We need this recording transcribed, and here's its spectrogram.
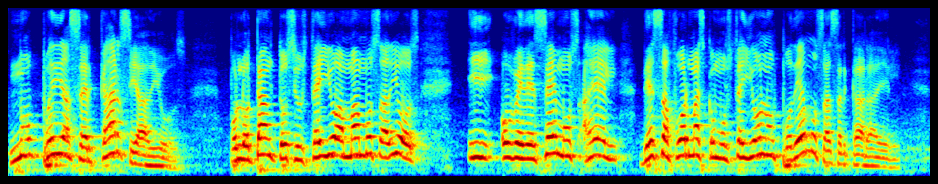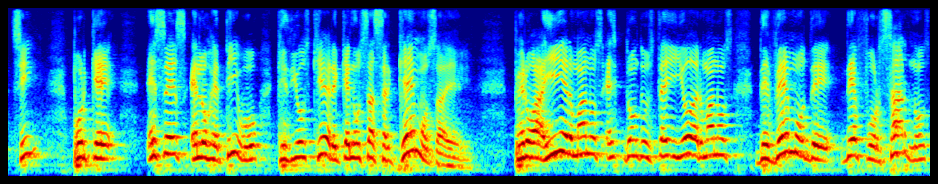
no puede acercarse a Dios. Por lo tanto, si usted y yo amamos a Dios y obedecemos a Él, de esa forma es como usted y yo nos podemos acercar a Él. ¿Sí? Porque ese es el objetivo que Dios quiere, que nos acerquemos a Él. Pero ahí, hermanos, es donde usted y yo, hermanos, debemos de, de forzarnos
